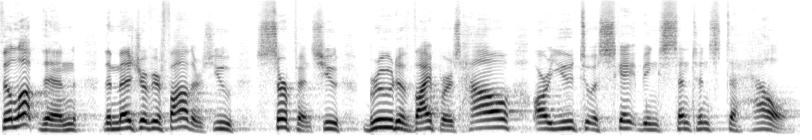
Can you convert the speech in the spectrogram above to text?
Fill up then the measure of your fathers, you serpents, you brood of vipers. How are you to escape being sentenced to hell?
